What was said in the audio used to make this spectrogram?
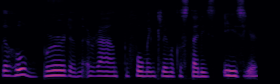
the whole burden around performing clinical studies easier.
